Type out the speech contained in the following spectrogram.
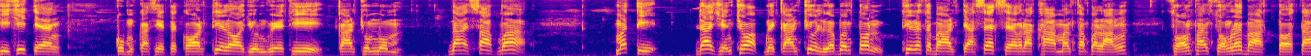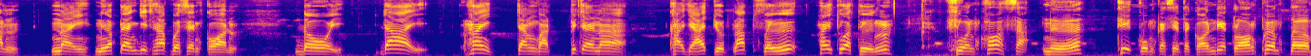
ทีชี้แจง กลุ่มเกษตรกรที่รออยู่บนเวทีการชุมนุม ได้ทราบว่ามติได้เห็นชอบในการช่วยเหลือเบื้องต้น ที่รัฐบาลจะแทรกแซงราคามันสำปะหลัง 2,200 บาทต่อตัน ในเนื้อแป้ง 25%ก่อน โดยได้ให้จังหวัดพิจารณา ขยายจุดรับซื้อให้ทั่วถึง ส่วนข้อเสนอที่กลุ่มเกษตรกรเรียกร้องเพิ่มเติม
